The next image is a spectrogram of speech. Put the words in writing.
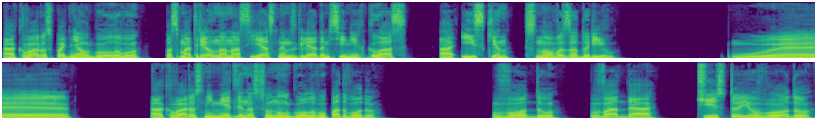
Акварус поднял голову, посмотрел на нас ясным взглядом синих глаз, а Искин снова задурил. уэ Акварус немедленно сунул голову под воду. «Воду», Вода. Чистую воду.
